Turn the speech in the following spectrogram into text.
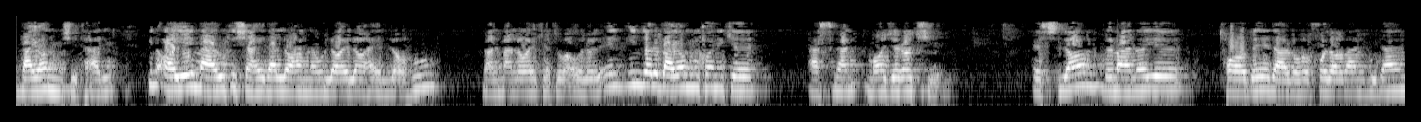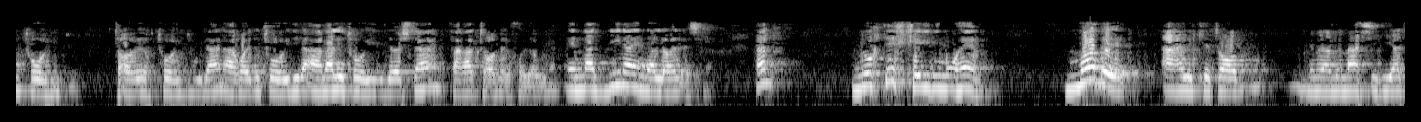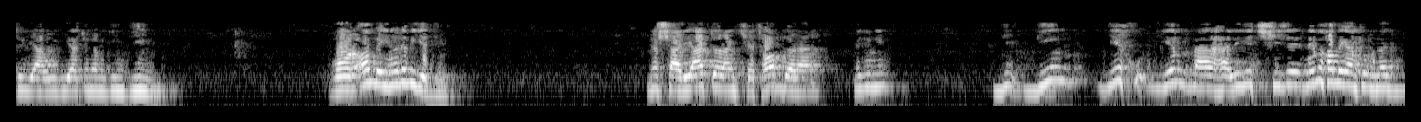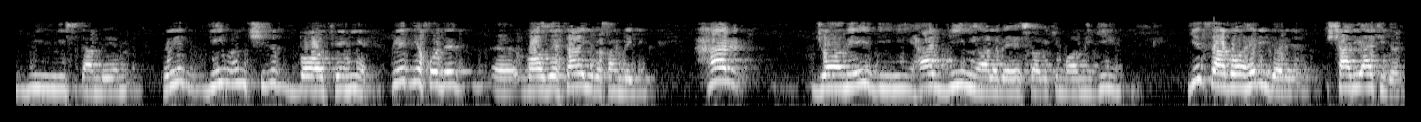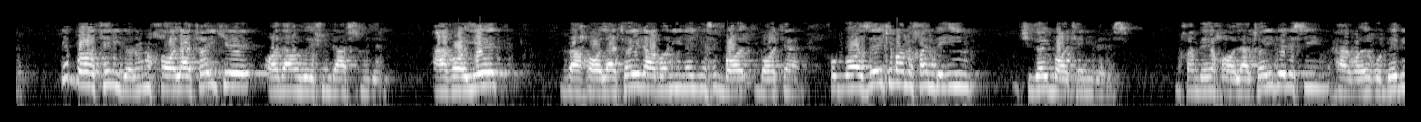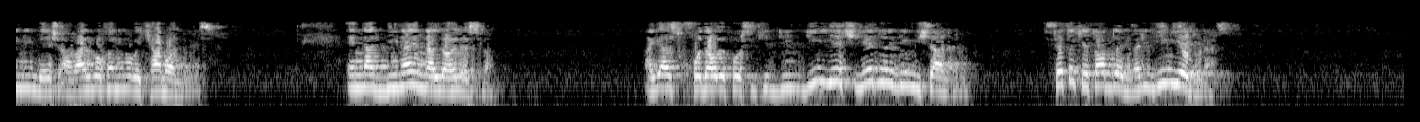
بیان میشه تعریف. این آیه معروف شهید الله انه لا اله الا هو و الملائکه و اولو العلم. این داره بیان می‌کنه که اصلا ماجرا چیه. اسلام به معنای تابع در واقع خداوند بودن توحید. تابع توحید بودن عقاید توحیدی و عمل توحیدی داشتن فقط تابع خدا بودن. ان الدین عند الله الاسلام. هم نکته خیلی مهم ما به اهل کتاب نمی‌دونم به مسیحیت و یهودیت اینا میگیم دین. قرآن به اینا نمیگه دین. اینا شریعت دارن کتاب دارن. می‌دونی؟ دین یه, خو... یه مرحله یه چیز نمی‌خوام بگم که اونا دین نیستن به ببینید دین اون چیز باطنیه. بیاید یه خورده واضحتر اگه بخوایم بگیم. هر جامعه دینی هر دینی حالا به حسابی که ما میگیم یه ظواهری داره شریعتی داره. یه باطنی داره. اون حالتهایی که آدم بهشون دست میده. عقاید و حالتهای روانی اینا مثل باطن خب واضحه که ما می‌خوایم به این چیزای باطنی برسیم. می‌خوایم به حالتهایی برسیم حقایق رو ببینیم بهش عمل بکنیم و به کمال برسیم. ان الدین ان الله الاسلام اگه از خدا بپرسید که دین دین یک یه دونه دین بیشتر نداره. سه تا کتاب داریم ولی دین یه دونه است.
